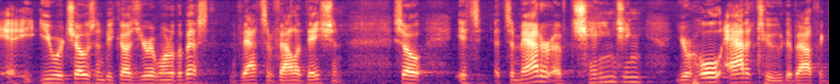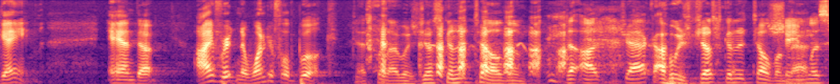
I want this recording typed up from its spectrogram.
eh, you were chosen because you're one of the best. That's a validation. So it's, it's a matter of changing your whole attitude about the game. And uh, I've written a wonderful book. That's what I was just going to tell them. The- uh, Jack, I was just going to tell them that. Shameless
